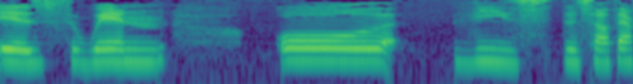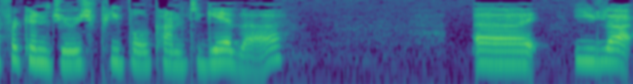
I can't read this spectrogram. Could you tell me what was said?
is when all these, the South African Jewish people come together, uh, you like,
